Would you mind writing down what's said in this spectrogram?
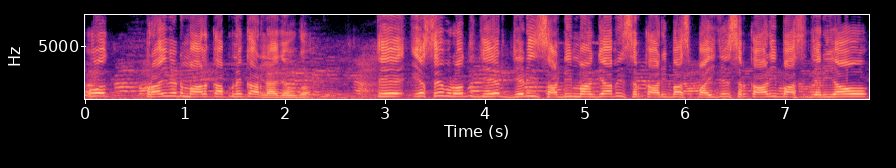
ਉਹ ਪ੍ਰਾਈਵੇਟ ਮਾਲਕ ਆਪਣੇ ਘਰ ਲੈ ਜਾਊਗਾ। ਤੇ ਇਸੇ ਵਿਰੁੱਧ ਜੇ, ਜਿਹੜੀ ਸਾਡੀ ਮੰਗ ਆ ਵੀ ਸਰਕਾਰੀ ਬੱਸ ਪਾਈ ਜੇ ਸਰਕਾਰੀ ਬੱਸ ਜਿਹੜੀ ਆ, ਉਹ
